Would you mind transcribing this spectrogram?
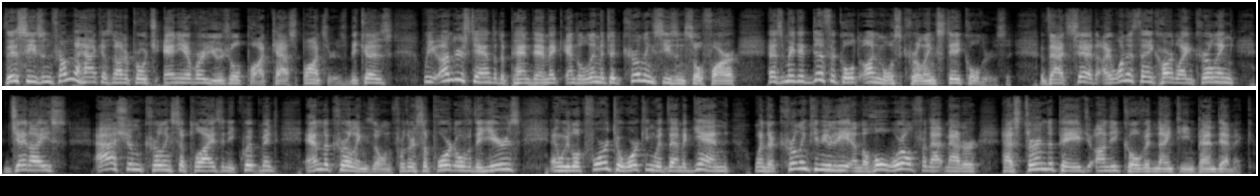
This season, From the Hack has not approached any of our usual podcast sponsors because we understand that the pandemic and the limited curling season so far has made it difficult on most curling stakeholders. That said, I want to thank Hardline Curling, Jet Ice, Asham Curling Supplies and Equipment, and the Curling Zone for their support over the years, and we look forward to working with them again when the curling community and the whole world for that matter has turned the page on the COVID-19 pandemic.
